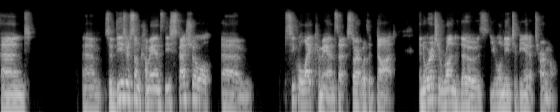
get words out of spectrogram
And um, so these are some commands. These special um, SQLite commands that start with a dot. In order to run those, you will need to be in a terminal.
